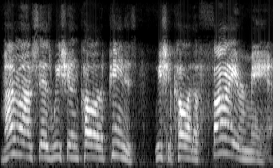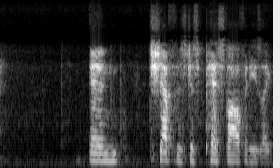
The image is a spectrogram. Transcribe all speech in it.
My mom says we shouldn't call it a penis. We should call it a fireman. And Chef is just pissed off and he's like,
